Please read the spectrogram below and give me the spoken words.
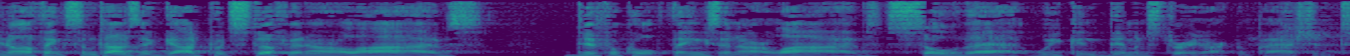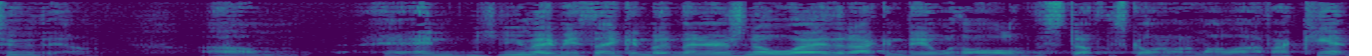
You know, I think sometimes that God puts stuff in our lives, difficult things in our lives, so that we can demonstrate our compassion to them. Um, and you may be thinking, but man, there's no way that I can deal with all of the stuff that's going on in my life. I can't,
